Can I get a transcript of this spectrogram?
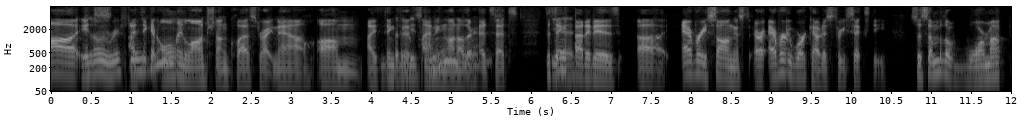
Uh Is it it's Rift i think it only launched on quest right now um i think But they're planning on other headsets the thing Yeah. about it is uh every song is or every workout is 360 so some of the warm-up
